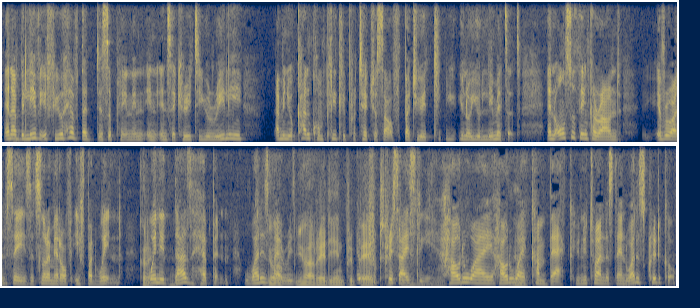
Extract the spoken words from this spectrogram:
And I believe if you have that discipline in, in, in security, you really I mean, you can't completely protect yourself, but you you know you limit it, and also think around. Everyone says it's not a matter of if but when. Correct, When it does happen, what is You my reason? you are ready and uh, prepared. precisely. Mm-hmm. How do I how do I come back? You need to understand what is critical.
